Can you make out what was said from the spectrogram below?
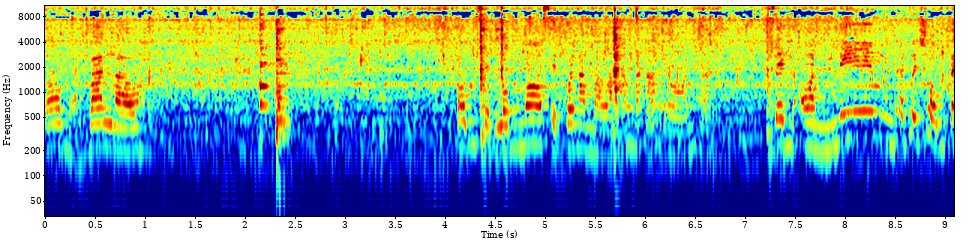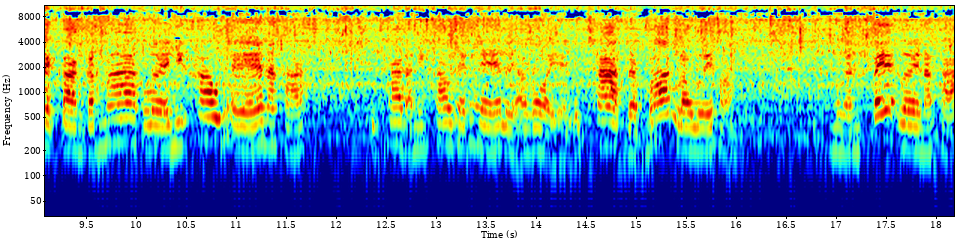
ก็เหมือนบ้านเรา ต้มเสร็จลงหม้อเสร็จก็นำมาล้างนะคะ ร้อนค่ะ เป็นอ่อนนิ่มท่านผู้ชมแตกต่างกันมากเลยอันนี้ข้าวแท้นะคะทุกท่านอันนี้ข้าวแท้ๆเลยอร่อยรสชาติแบบบ้านเราเลยค่ะ เหมือนเป๊ะเลยนะคะ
